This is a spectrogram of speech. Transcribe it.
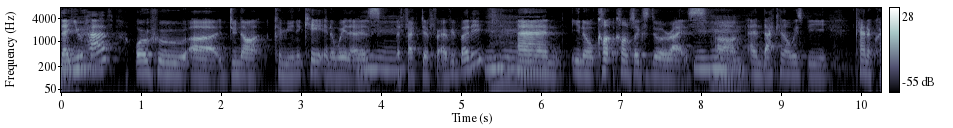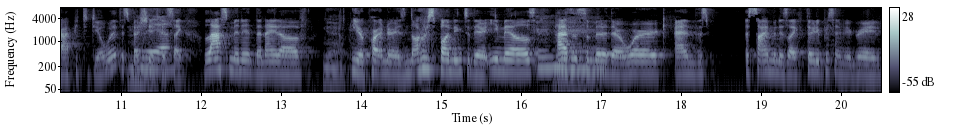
that you have. Or who uh, do not communicate in a way that is effective for everybody, and you know con- conflicts do arise, um, and that can always be kind of crappy to deal with, especially if Yeah. it's like last minute, the night of, Yeah. your partner is not responding to their emails, hasn't submitted their work, and this assignment is like 30% of your grade.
